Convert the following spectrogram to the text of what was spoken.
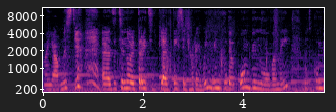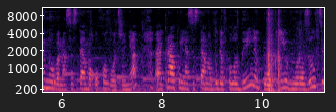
в наявності. Е, За ціною 35 тисяч гривень. Він буде комбінований. Тут комбінована система охолодження. Крапельна система буде в холодильнику і в морозилці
